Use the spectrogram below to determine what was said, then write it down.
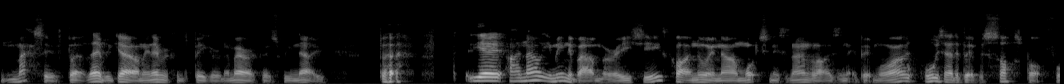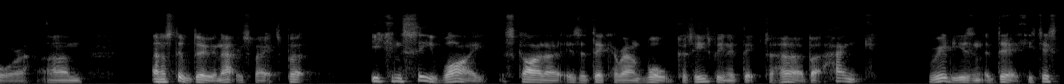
massive. But there we go. I mean, everything's bigger in America, as we know. But yeah, I know what you mean about Marie. She is quite annoying now. I'm watching this and analysing it a bit more. I always had a bit of a soft spot for her. Um, and I still do in that respect. But you can see why Skyler is a dick around Walt because he's been a dick to her. But Hank really isn't a dick. He's just,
